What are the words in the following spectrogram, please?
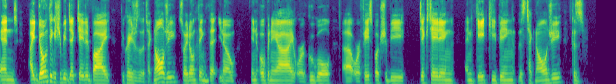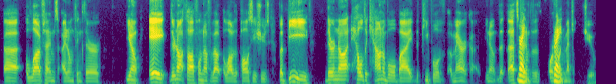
and I don't think it should be dictated by the creators of the technology. So I don't think that you know in OpenAI or Google uh, or Facebook should be dictating and gatekeeping this technology because uh, a lot of times I don't think they're you know a they're not thoughtful enough about a lot of the policy issues, but b they're not held accountable by the people of America. You know, that, that's right. kind of the more right. fundamental issue,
